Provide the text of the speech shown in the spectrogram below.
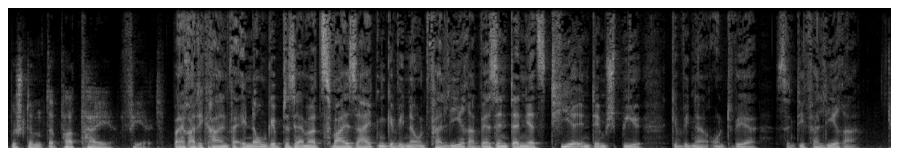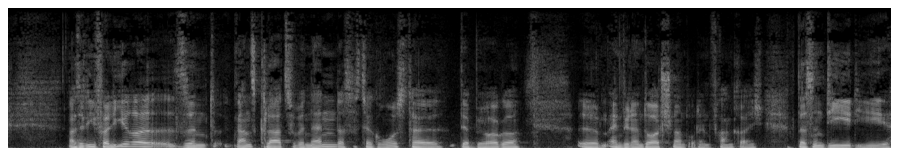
bestimmte Partei fehlt. Bei radikalen Veränderungen gibt es ja immer zwei Seiten, Gewinner und Verlierer. Wer sind denn jetzt hier in dem Spiel Gewinner und wer sind die Verlierer? Also die Verlierer sind ganz klar zu benennen. Das ist der Großteil der Bürger, ähm, entweder in Deutschland oder in Frankreich. Das sind die, die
